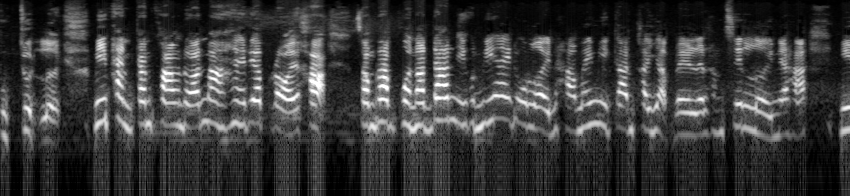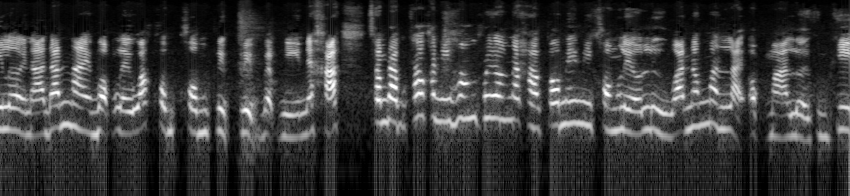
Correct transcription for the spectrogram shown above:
ทุกจุดเลย มีแผ่นกันความร้อนมาให้เรียบร้อยค่ะสำหรับหัวน็อตด้านนี้คุณพี่ให้ดูเลยนะคะ ไม่มีการขยับเลยเลยทั้งสิ้นเลยนะคะ นี่เลยนะ ด้านในบอกเลยว่าคมคมๆกริบกริบๆแบบนี้นะคะสำหรับเท่าคันนี้ห้องเครื่องนะคะ ก็ไม่มีของเหลวหรือว่าน้ำมันไหลออกมาเลยคุณพี่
